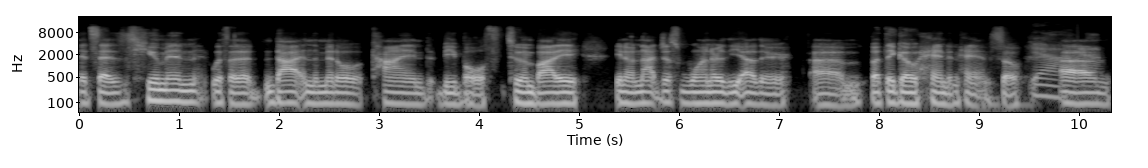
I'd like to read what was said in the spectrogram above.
it says human with a dot in the middle kind be both to embody you know not just one or the other um, but they go hand in hand. So yeah, um,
